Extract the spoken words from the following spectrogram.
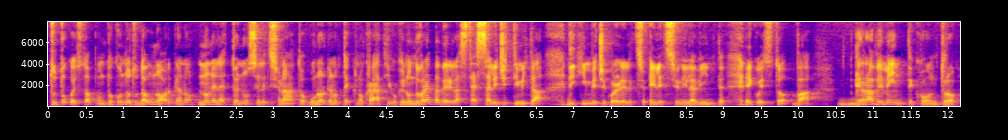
tutto questo appunto condotto da un organo non eletto e non selezionato, un organo tecnocratico che non dovrebbe avere la stessa legittimità di chi invece quelle elezio- elezioni le ha vinte e questo va gravemente contro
